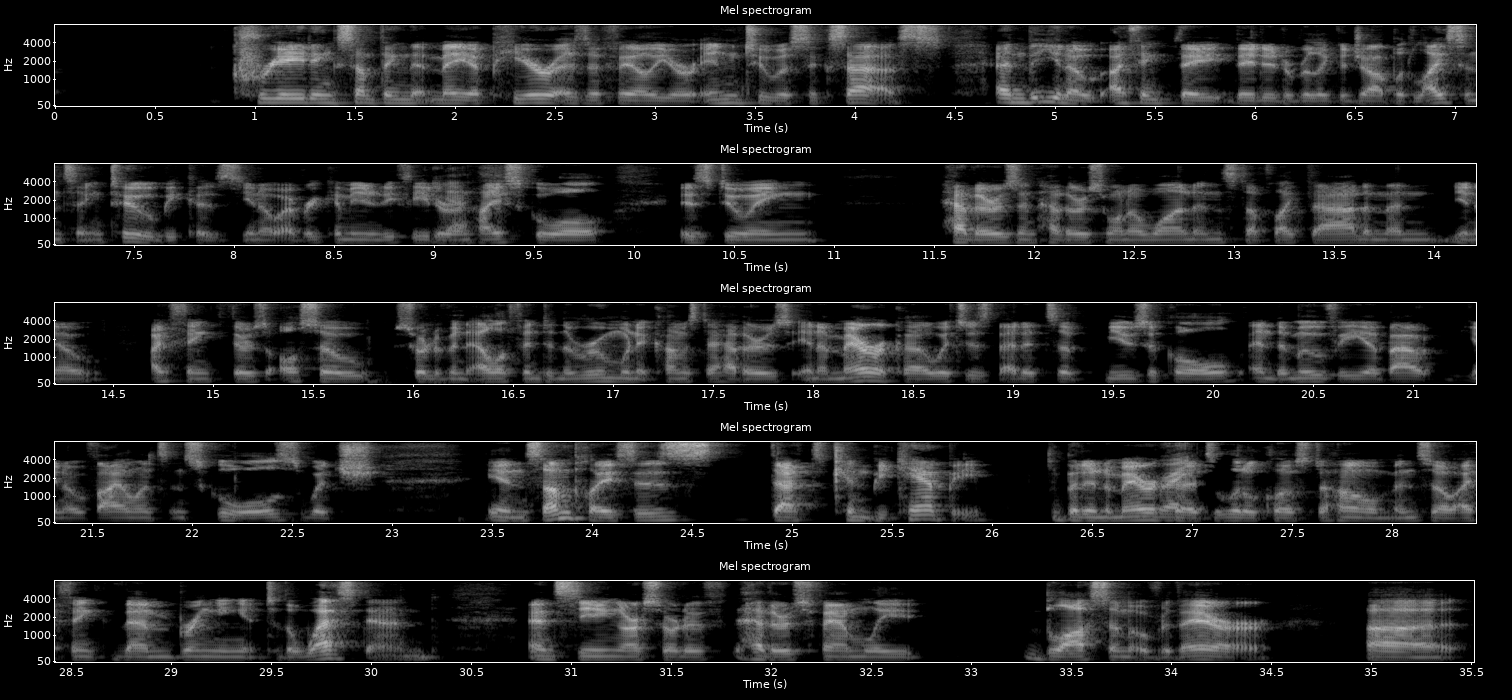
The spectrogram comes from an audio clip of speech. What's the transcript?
creating something that may appear as a failure into a success. And you know i think they they did a really good job with licensing too because you know every community theater in high school is doing heathers and heathers 101 and stuff like that. And then you know i think there's also sort of an elephant in the room when it comes to heathers in america which is that it's a musical and a movie about you know violence in schools which in some places that can be campy but in america Right. it's a little close to home and so i think them bringing it to the west end and seeing our sort of heather's family blossom over there uh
